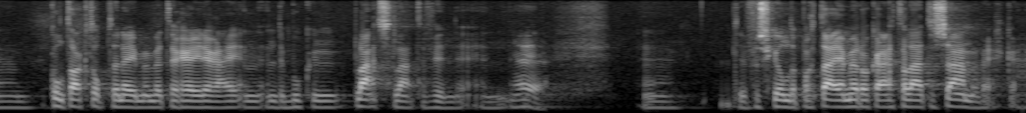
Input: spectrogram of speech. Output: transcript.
um, contact op te nemen met de rederij en, en, de boeking plaats te laten vinden. En ja, ja. de verschillende partijen met elkaar te laten samenwerken.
